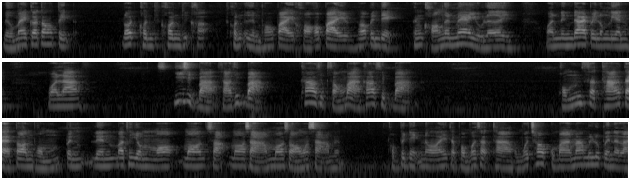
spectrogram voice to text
หรือไม่ก็ต้องติดรถคนคนที่เขาคนอื่นเขาไปขอเขาไป เพราะเป็นเด็กทั้งขอเงินแม่อยู่เลย วันหนึ่งได้ไปโรงเรียนวันละยี่สิบาทสาสิบาทข้าวสิบสองบาทข้าวสิบบาท ผมศรัทธาแต่ตอนผมเป็นเรียนมัธยมมมสามมสามมสองมสามเนี่ยผมเป็นเด็กน้อย แต่ผมก็ศรัทธาผมก็ชอบกุมารมากไม่รู้เป็นอะไร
